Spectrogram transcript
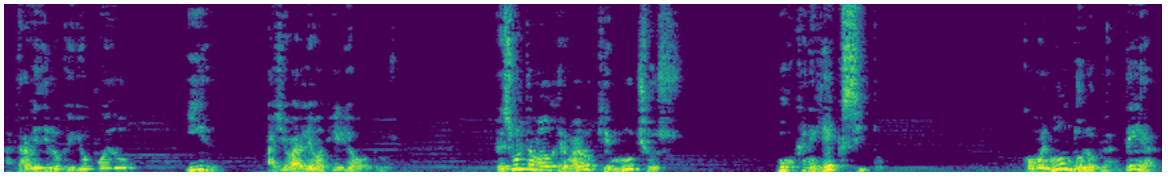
a través de lo que yo puedo ir a llevar el Evangelio a otros. Resulta, amados hermanos, que muchos buscan el éxito, como el mundo lo plantea,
